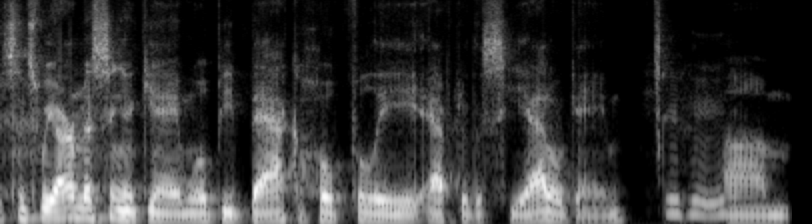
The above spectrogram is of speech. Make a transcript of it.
since we are missing a game, we'll be back hopefully after the Seattle game. Mhm. Um,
